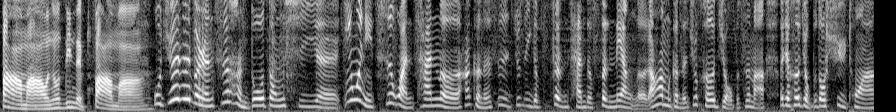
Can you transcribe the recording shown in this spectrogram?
爸吗？我说你得爸吗？我觉得日本人吃很多东西耶，因为你吃晚餐了，他可能是就是一个正餐的分量了，然后他们可能去喝酒，不是吗？而且喝酒不都续团，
